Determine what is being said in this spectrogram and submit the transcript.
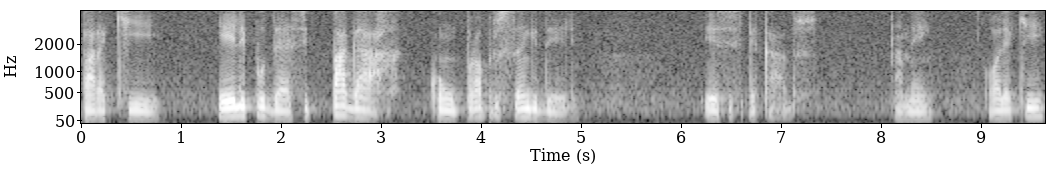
para que ele pudesse pagar com o próprio sangue dele esses pecados. Amém. Olha que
